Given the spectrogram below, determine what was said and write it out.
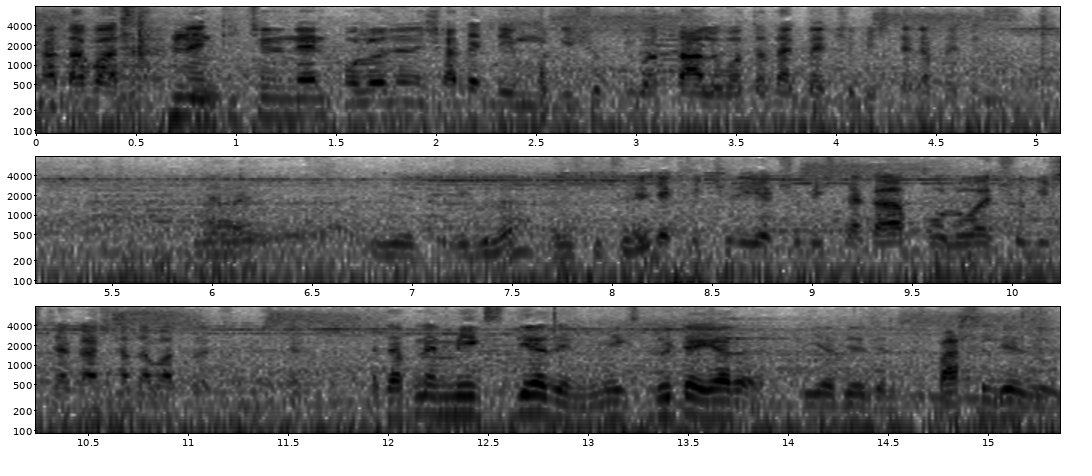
সাদা ভাত নেন খিচুড়ি নেন পোলো নেন সাথে ডিম মুরগি শুক্তি ভর্তা আলু ভর্তা থাকবে একশো বিশ টাকা প্যাকেজ এগুলো খিচুড়ি? এটা খিচুড়ি একশো বিশ টাকা পোলো একশো বিশ টাকা সাদা ভাত একশো বিশ টাকা। আচ্ছা আপনি মিক্স দিয়ে দিন মিক্স দুইটা ইয়ার ইয়ে দিয়ে দিন পার্সেল দিয়ে দিন।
